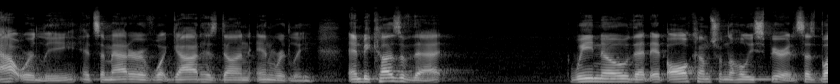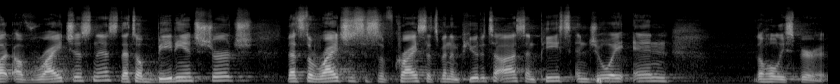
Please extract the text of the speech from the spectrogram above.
outwardly, it's a matter of what God has done inwardly. And because of that, we know that it all comes from the Holy Spirit. It says, but of righteousness, that's obedience, church. That's the righteousness of Christ that's been imputed to us, and peace and joy in the Holy Spirit.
